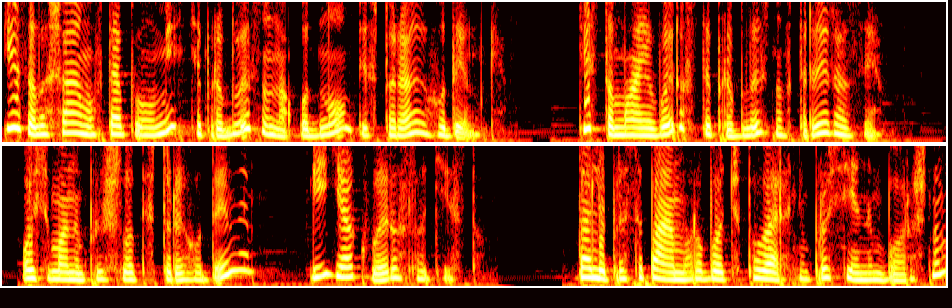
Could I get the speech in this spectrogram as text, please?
і залишаємо в теплому місці приблизно на 1-1,5 годинки. Тісто має вирости приблизно в 3 рази. Ось у мене пройшло півтори години і як виросло тісто. Далі присипаємо робочу поверхню просійним борошном,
